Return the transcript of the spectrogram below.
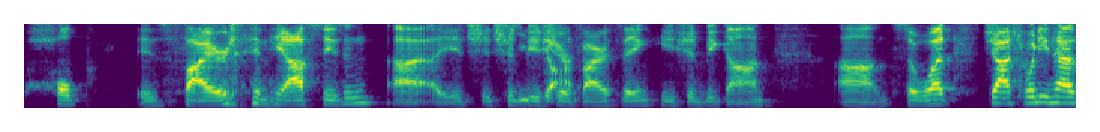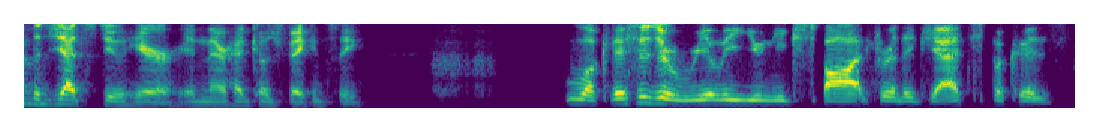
hope is fired in the offseason. Uh, it, it should He's be a gone. surefire thing. He should be gone. Um, so what, Josh? What do you have the Jets do here in their head coach vacancy? Look, this is a really unique spot for the Jets because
